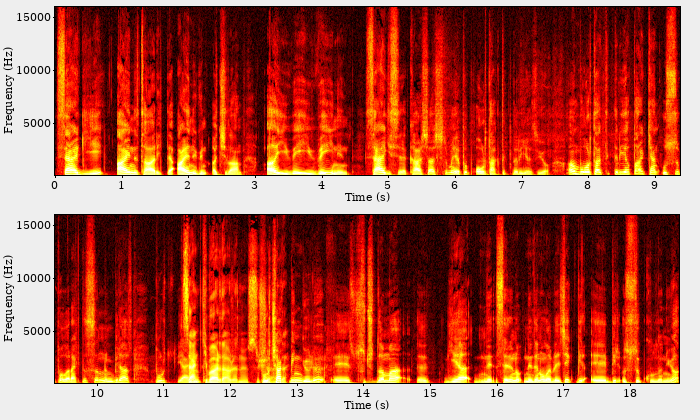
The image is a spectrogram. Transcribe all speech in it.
sergiyi aynı tarihte aynı gün açılan Ai Weiwei'nin Wei'nin sergisiyle karşılaştırma yapıp ortaklıkları yazıyor. Ama bu ortaklıkları yaparken usup olarak da sanırım biraz Bur yani sen kibar davranıyorsun şu anda. Burçak Bingöl'ü e, suçlama e, ya ne, senin neden olabilecek bir e, bir üslup kullanıyor.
